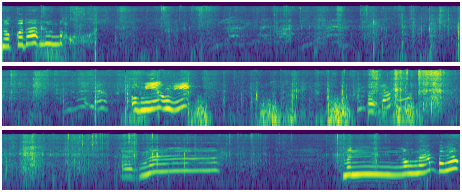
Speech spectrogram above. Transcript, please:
เราก็ได้ลูกนกคูดต รงนี้ตรงนี้ไปนะไปนะมันลงน้ำไปแล้ว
